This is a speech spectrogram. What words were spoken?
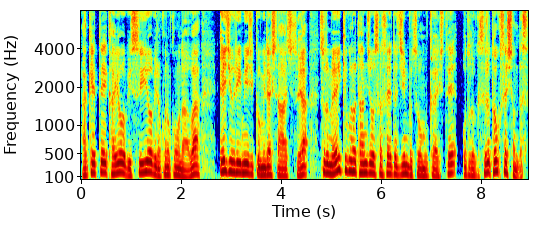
明けて火曜日水曜日のこのコーナーはエイジフリーミュージックを生み出したアーティストやその名曲の誕生を支えた人物をお迎えしてお届けするトークセッションです。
